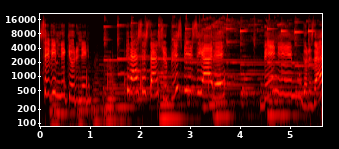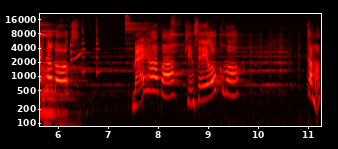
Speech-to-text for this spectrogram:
Sevimli görünelim. Prensesten sürpriz bir ziyaret. Benim Griselda Lox. Merhaba, kimse yok mu? Tamam.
